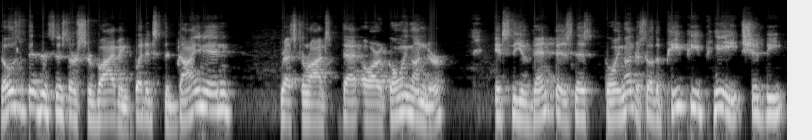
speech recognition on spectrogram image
Those businesses are surviving but it's the dine-in restaurants that are going under. It's the event business going under. So the ppp should be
